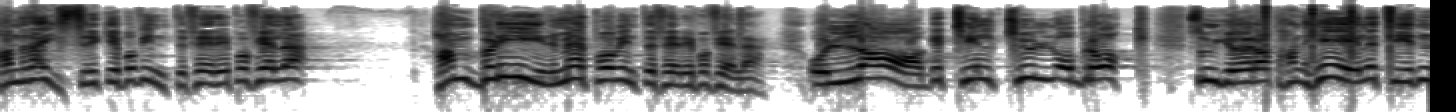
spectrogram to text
Han reiser ikke på vinterferie på fjellet. Han blir med på vinterferie på fjellet og lager til tull og bråk som gjør at han hele tiden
